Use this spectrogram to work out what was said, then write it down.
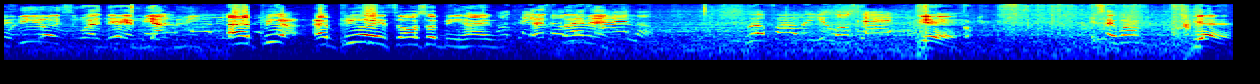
And Pio is right there behind me. uh, Pio, uh, Pio is also behind. Okay, That's so Simon. Miss Hyma, we'll follow you, okay? Yeah. You say what? Yeah.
